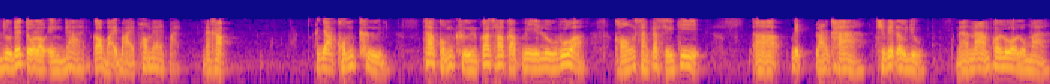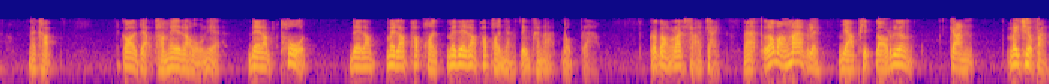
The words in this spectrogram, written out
อยู่ด้วยตัวเราเองได้ ก็บายบายพ่อแม่ไปนะครับ อย่าขมขื่นถ้าขมขื่นก็เท่ากับมีรูรั่วของสังกะสีที่ปิดหลังคาชีวิตเราอยู่นะน้ำก็รั่วลงมานะครับ ก็จะทำให้เราเนี่ยได้รับโทษ ได้รับไม่รับพักผ่อน ไม่ได้รับพักผ่อนอย่างเต็มขนาดเปล่าๆก็ต้องรักษาใจนะระวังมากเลย อย่าผิดต่อเรื่องการไม่เชื่อฟัง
